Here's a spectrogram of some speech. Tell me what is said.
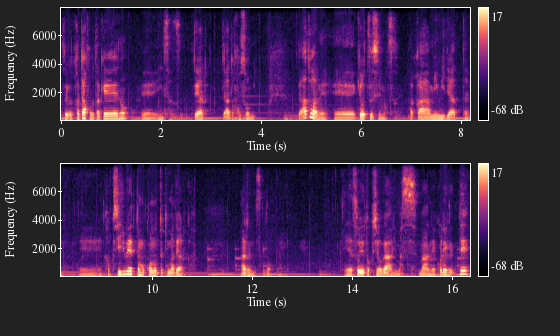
それが片方だけの、えー印刷である。で、あと細身。であとはね、えー共通してます。赤耳であったり、えー隠しリベットもこの時まであるか。あるんですけど、えーそういう特徴があります。まあね、これで、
